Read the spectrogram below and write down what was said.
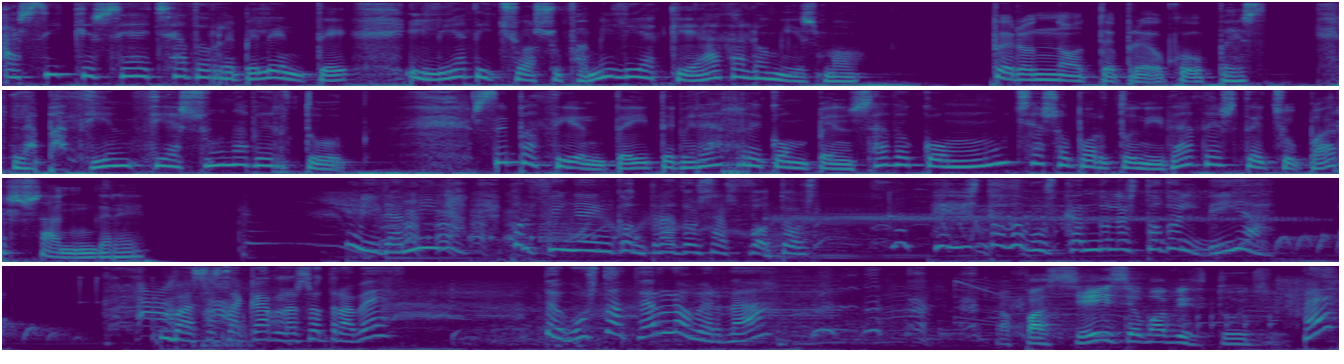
así que se ha echado repelente y le ha dicho a su familia que haga lo mismo. Pero no te preocupes, la paciencia es una virtud. Sé paciente y te verás recompensado con muchas oportunidades de chupar sangre. Mira, mira, por fin he encontrado esas fotos. He estado buscándolas todo el día. ¿Vas a sacarlas otra vez? Te gusta hacerlo, ¿verdad? A paciência é uma virtude. ¿Eh?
